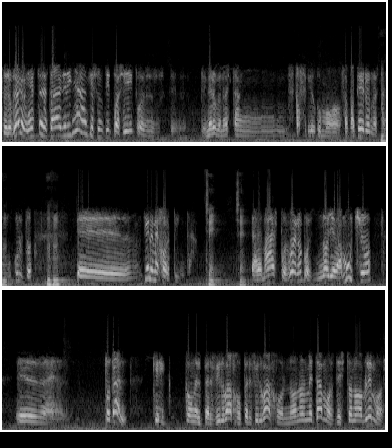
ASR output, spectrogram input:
pero claro, en este está Griñán, que es un tipo así, pues, eh, primero que no es tan fácil como Zapatero, no es tan inculto, eh, tiene mejor pinta. Sí, sí. Además, pues bueno, pues no lleva mucho. eh, total, que con el perfil bajo, perfil bajo, no nos metamos, de esto no hablemos,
